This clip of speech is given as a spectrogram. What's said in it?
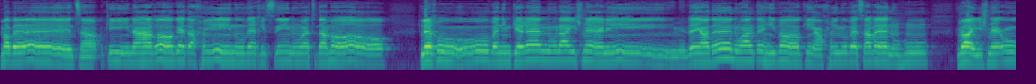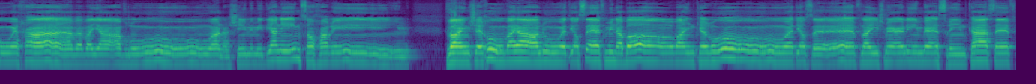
מה בצע כי נהרוג את אחינו וכיסינו את דמו לכו ונמכרנו לישמעאלים וידנו אל תהיבו כי אחינו ושרנו הוא וישמעו אחיו ויעברו אנשים מדיינים סוחרים. וימשכו ויעלו את יוסף מן הבור וימכרו את יוסף לישמעאלים בעשרים כסף.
